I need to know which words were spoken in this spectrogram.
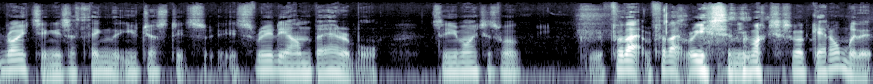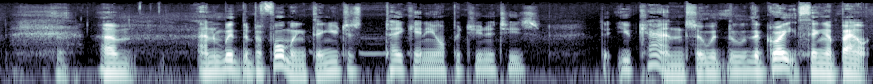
writing is a thing that you just it's it's really unbearable. So you might as well, for that for that reason, you might as well get on with it. Um, and with the performing thing, you just take any opportunities that you can. So with the, the great thing about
